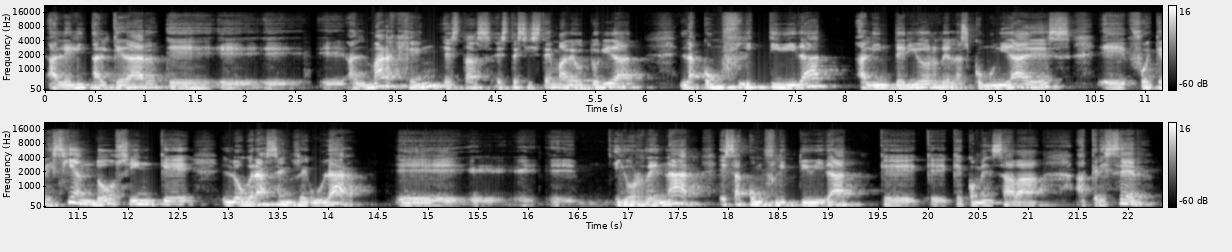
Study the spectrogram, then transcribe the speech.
Al, quedar al margen este sistema de autoridad, la conflictividad al interior de las comunidades eh, fue creciendo sin que lograsen regular eh, eh, y ordenar esa conflictividad que, comenzaba a crecer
